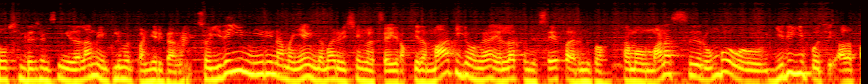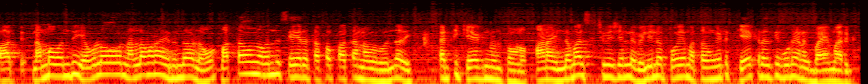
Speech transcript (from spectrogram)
சோஷியல் டிஸ்டன்சிங் இதெல்லாமே இம்ப்ளிமெண்ட் பண்ணியிருக்காங்க. ஸோ இதையும் மீறி நம்ம ஏன் இந்த மாதிரி விஷயங்களை செய்கிறோம் இதை மாற்றிக்கோங்க எல்லாரும் கொஞ்சம் சேஃபாக இருந்துக்கோங்க. நம்ம மனசு ரொம்ப இறுகி போச்சு. அதை பார்த்து நம்ம வந்து எவ்வளோ நல்லவனா இருந்தாலும் மத்தவங்க வந்து செய்யற தப்பை பார்த்தா நமக்கு வந்து அதை தட்டி கேட்கணும்னு தோணும். ஆனா இந்த மாதிரி சுச்சுவேஷன்ல வெளியில போய் மத்தவங்க கிட்ட கேட்கறதுக்கு கூட எனக்கு பயமா இருக்கு.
